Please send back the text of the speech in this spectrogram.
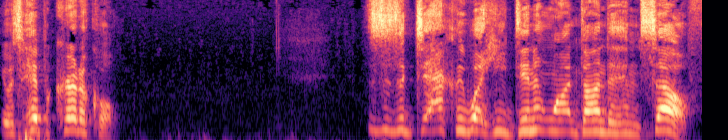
It was hypocritical. This is exactly what he didn't want done to himself.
